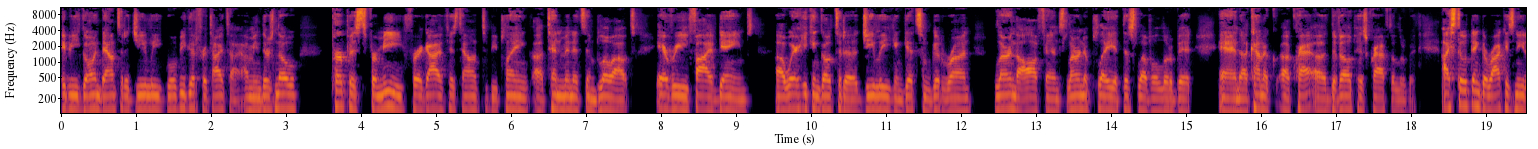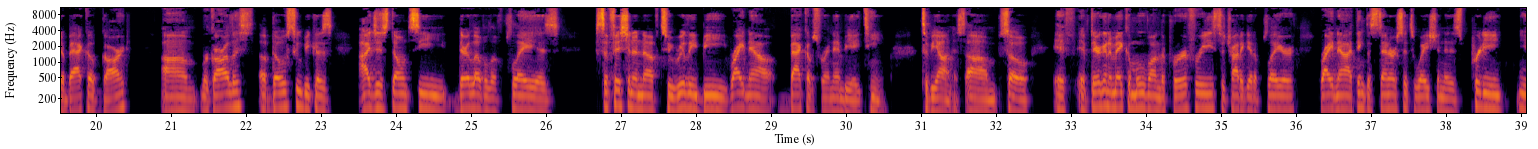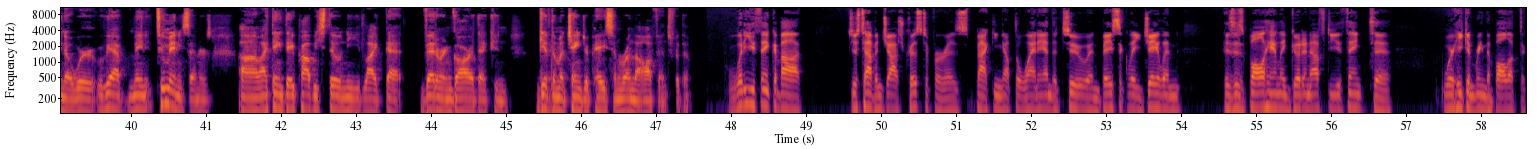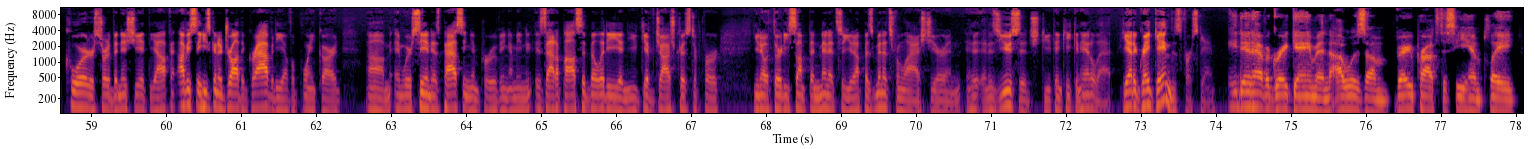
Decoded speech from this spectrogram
maybe going down to the G League will be good for Ty Ty. I mean, there's no purpose for me for a guy of his talent to be playing uh, 10 minutes in blowouts every five games, uh, where he can go to the G League and get some good run, learn the offense, learn to play at this level a little bit, and uh, kind of uh, cra- uh, develop his craft a little bit. I still think the Rockets need a backup guard, um, regardless of those two, because I just don't see their level of play as sufficient enough to really be right now backups for an NBA team, to be honest. Um, so if if they're going to make a move on the peripheries to try to get a player right now, I think the center situation is pretty. You know, we're we have many, too many centers. Um, I think they probably still need like that veteran guard that can give them a change of pace and run the offense for them. What do you think about just having Josh Christopher as backing up the one and the two, and basically Jalen is his ball handling good enough? Do you think to where he can bring the ball up the court or sort of initiate the offense? Obviously, he's going to draw the gravity of a point guard, um, and we're seeing his passing improving. I mean, is that a possibility? And you give Josh Christopher, you know, thirty something minutes, so you'd up his minutes from last year and and his usage. Do you think he can handle that? He had a great game this first game. He did have a great game, and I was um, very proud to see him play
